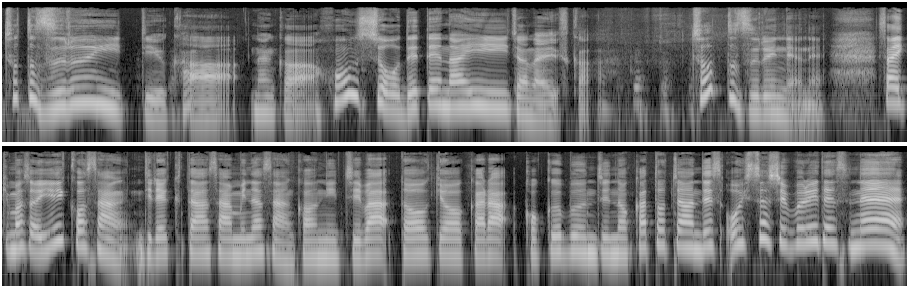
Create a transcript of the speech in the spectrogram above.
ちょっとずるいっていうかなんか本性出てないじゃないですか。ちょっとずるいんだよね。さあ行きましょう。ゆいこさんディレクターさん皆さんこんにちは。東京から国分寺の加トちゃんです。お久しぶりですね。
